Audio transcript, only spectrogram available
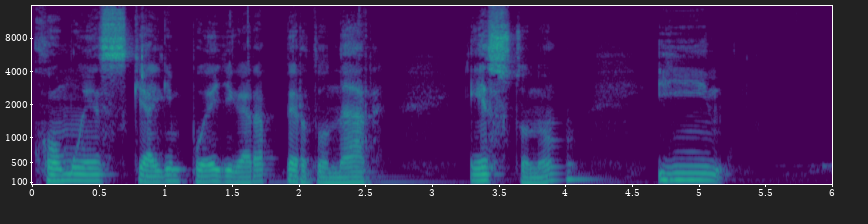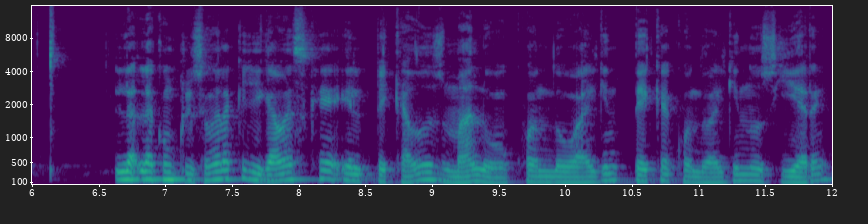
¿cómo es que alguien puede llegar a perdonar esto, ¿no? Y la, la, conclusión a la que llegaba es que el pecado es malo. Cuando alguien peca, cuando alguien nos hiere,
